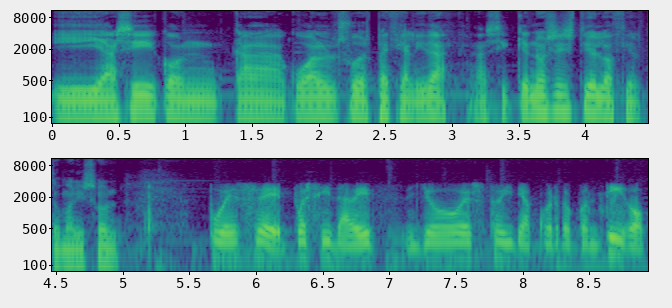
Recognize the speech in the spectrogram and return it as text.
y así con cada cual su especialidad. Así que no sé si lo cierto, Marisol. Pues, eh, pues sí, David, yo estoy de acuerdo contigo.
